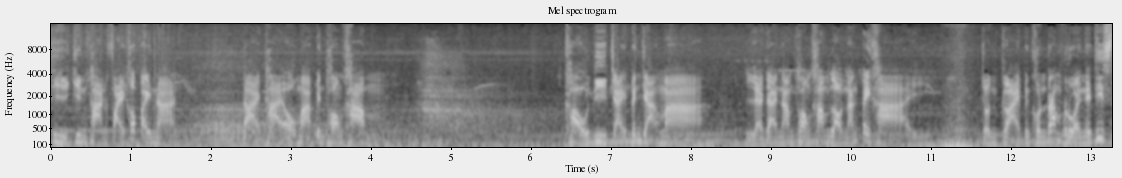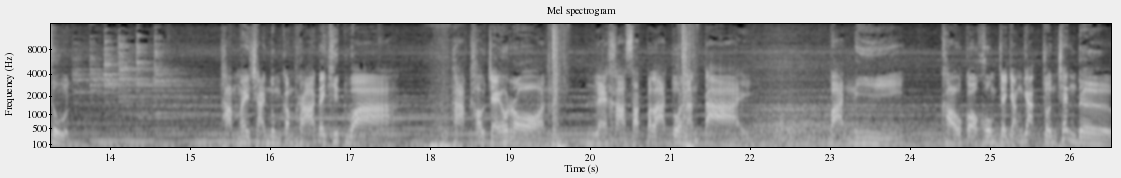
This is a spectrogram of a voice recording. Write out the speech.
ที่กินถ่านไฟเข้าไปนานได้ถ่ายออกมาเป็นทองคำเขาดีใจเป็นอย่างมาก และได้นำทองคำเหล่านั้นไปขาย จนกลายเป็นคนร่ำรวยในที่สุดทำให้ชายหนุ่มกำพร้าได้คิดว่า หากเขาใจร้อน และฆ่าสัตว์ประหลาดตัวนั้นตาย ป่านนี้ เขาก็คงจะยังยากจนเช่นเดิม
